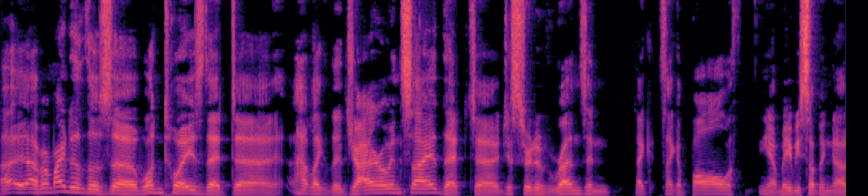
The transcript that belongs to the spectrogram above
Uh, I'm reminded of those uh, one toys that uh, have like the gyro inside that uh, just sort of runs and like it's like a ball with you know maybe something uh,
